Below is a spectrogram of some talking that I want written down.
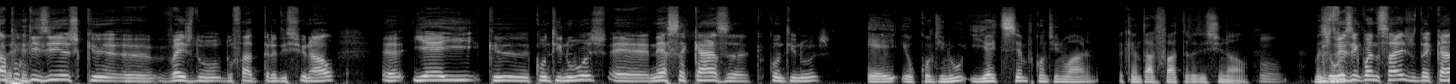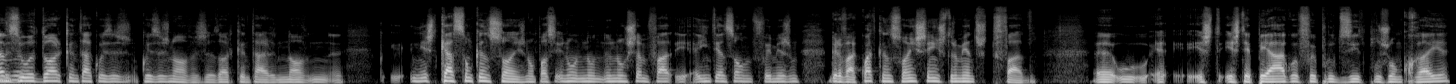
Há pouco dizias que eh, vens do, do fado tradicional eh, e é aí que continuas, é nessa casa que continuas. É, eu continuo e hei de sempre continuar a cantar fado tradicional. Mas, eu de vez em quando sais da casa. Mas eu adoro cantar coisas, coisas novas, adoro cantar. no- Neste caso são canções, não posso, eu não, não, não chamo fado. A intenção foi mesmo gravar quatro canções sem instrumentos de fado. Uh, o- este, este EP Água foi produzido pelo João Correia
